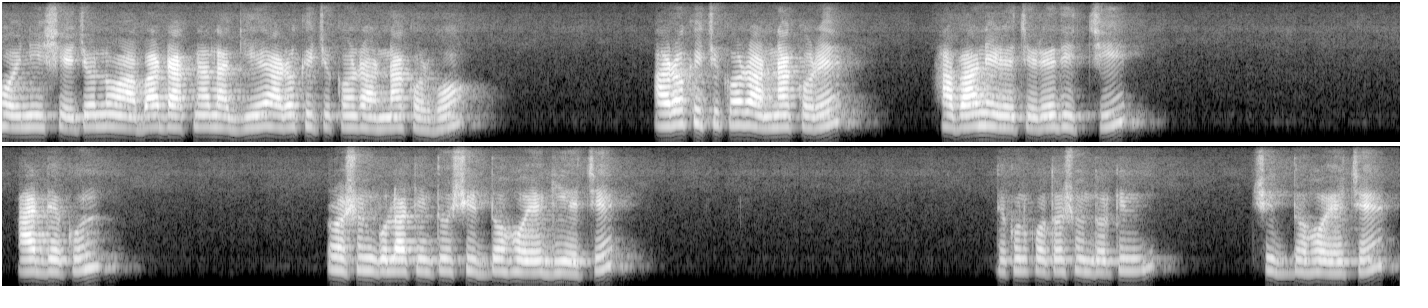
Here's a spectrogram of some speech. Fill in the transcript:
হয়নি, সেজন্য আবার ডাকনা লাগিয়ে আরও কিছুক্ষণ রান্না করব। আরও কিছুক্ষণ রান্না করে আবার নেড়ে চেড়ে দিচ্ছি। আর দেখুন, রসুনগুলো কিন্তু সিদ্ধ হয়ে গিয়েছে। দেখুন কত সুন্দর কিন, সিদ্ধ হয়েছে।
